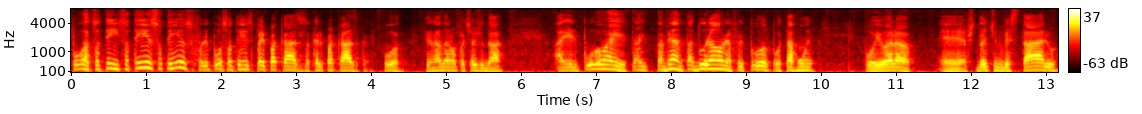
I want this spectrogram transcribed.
pô, só tem, só tem isso, só tem isso. Falei, pô, só tem isso pra ir pra casa, só quero ir pra casa, cara. Pô, não tem nada não pra te ajudar. Aí ele, pô, aí, tá, tá vendo? Tá durão, né? Falei, tô, pô, tá ruim. Pô, eu era é, estudante universitário,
